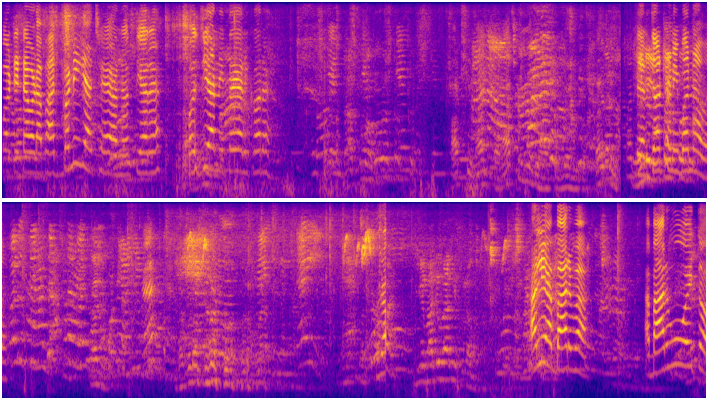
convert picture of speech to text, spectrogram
બટેટાવાળા ભાત બની ગયા છે અને અત્યારે ભજીયાની તૈયારી કરે. અત્યારે ચટણી બનાવે. હાલી આ બારવા. આ બારવું હોય તો.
